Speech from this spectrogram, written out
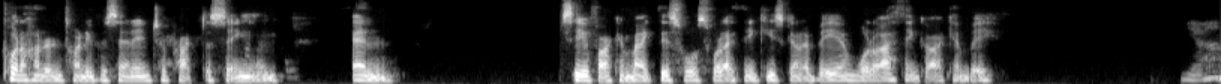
put 120% into practicing and and see if I can make this horse what I think he's going to be and what I think I can be. Yeah.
